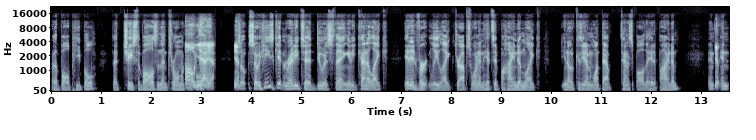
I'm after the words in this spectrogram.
or the ball people that chase the balls and then throw them. A Oh couple? yeah, yeah. Yep. So so he's getting ready to do his thing, and he kind of like inadvertently like drops one and hits it behind him, like you know, because he doesn't want that tennis ball to hit it behind him, and Yep. and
